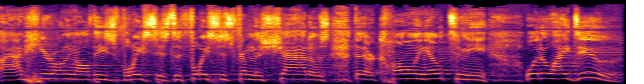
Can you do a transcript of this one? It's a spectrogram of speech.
I'm hearing all these voices, the voices from the shadows that are calling out to me. What do I do?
